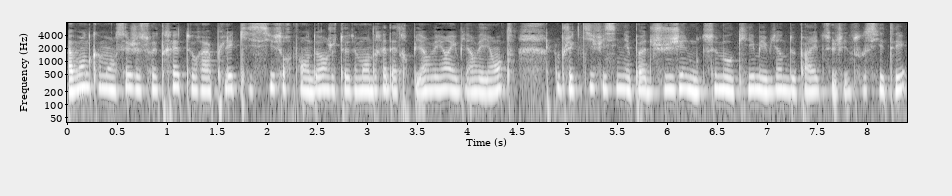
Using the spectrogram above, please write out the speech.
Avant de commencer, je souhaiterais te rappeler qu'ici sur Pandore, je te demanderai d'être bienveillant et bienveillante. L'objectif ici n'est pas de juger ou de se moquer, mais bien de parler de sujets de société.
